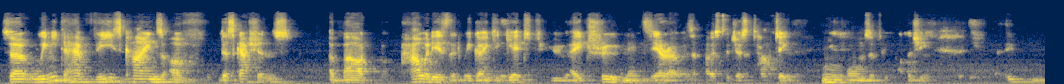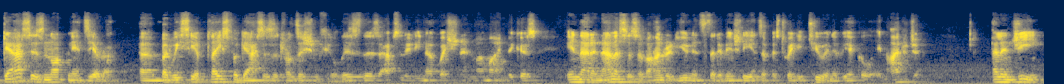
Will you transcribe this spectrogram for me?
So we need to have these kinds of discussions about how it is that we're going to get to a true net zero as opposed to just touting new mm. forms of technology. Gas is not net zero. Uh, but we see a place for gas as a transition fuel. There's, there's absolutely no question in my mind because in that analysis of 100 units that eventually ends up as 22 in a vehicle in hydrogen. LNG,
